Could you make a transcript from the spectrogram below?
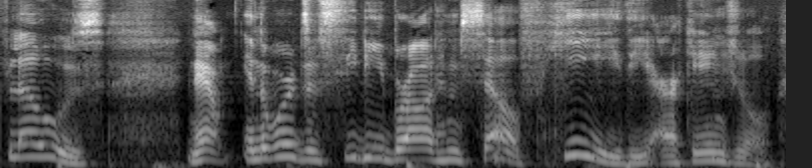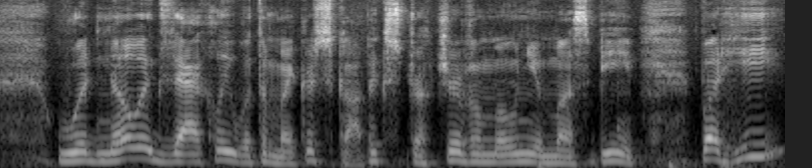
flows. Now, in the words of C.D. Broad himself, he, the archangel, would know exactly what the microscopic structure of ammonia must be, but he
